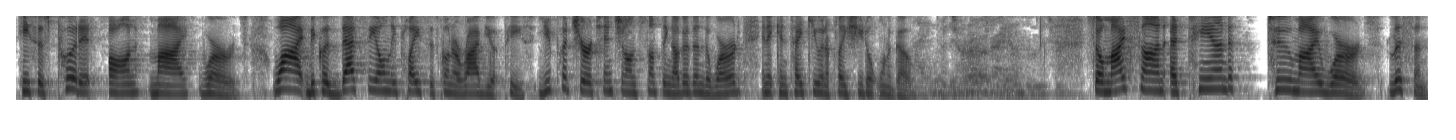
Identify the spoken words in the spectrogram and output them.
He says, Put it on my words. Why? Because that's the only place that's going to arrive you at peace. You put your attention on something other than the word, and it can take you in a place you don't want to go. That's right. So, my son, attend to my words. Listen,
